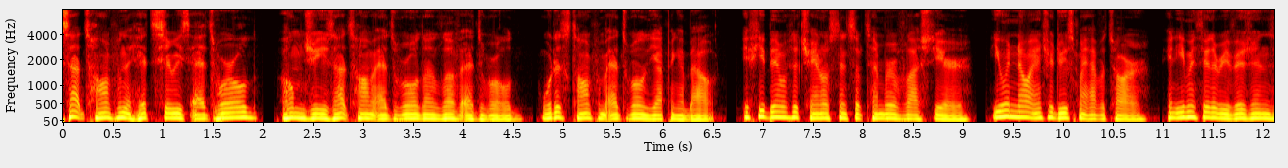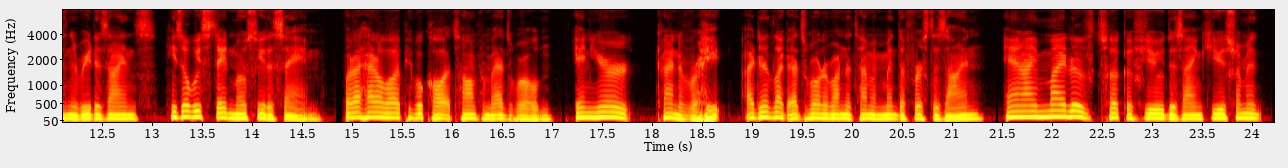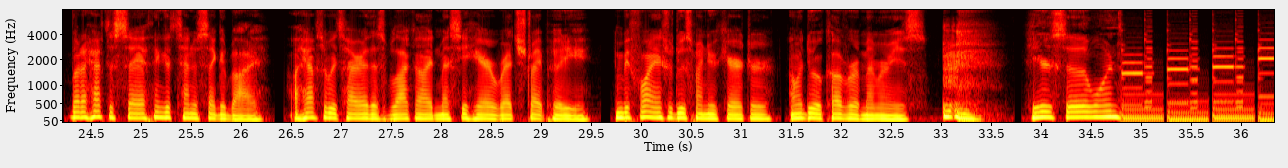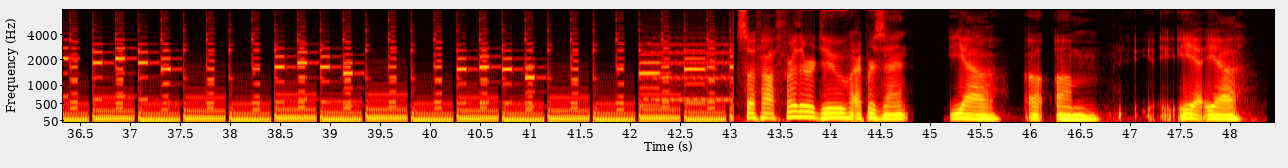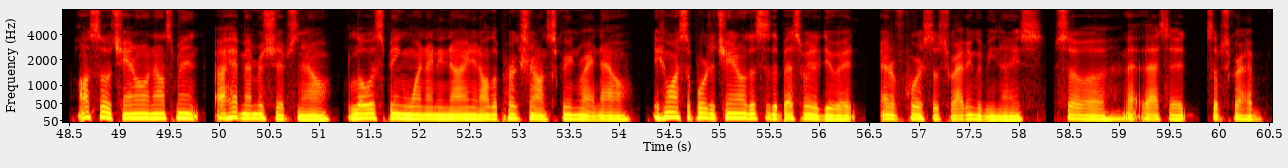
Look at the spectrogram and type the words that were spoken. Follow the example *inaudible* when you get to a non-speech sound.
Is that Tom from the hit series Eddsworld? OMG, oh, is that Tom Eddsworld? I love Eddsworld. What is Tom from Eddsworld yapping about? If you've been with the channel since September of last year, you would know I introduced my avatar, and even through the revisions and the redesigns, he's always stayed mostly the same. But I had a lot of people call it Tom from Eddsworld, and you're kind of *laughs* right. I did like Eddsworld around the time I made the first design, and I might have took a few design cues from it, but I have to say I think it's time to say goodbye. I have to retire this black-eyed, messy hair, red striped hoodie. And before I introduce my new character, I'm gonna do a cover of Memories. *clears throat* Here's the one. So without further ado, I present, yeah, uh, um, yeah, yeah. Also, channel announcement, I have memberships now, lowest being 199 and all the perks are on screen right now. If you want to support the channel, this is the best way to do it. And of course, subscribing would be nice. So, uh, that, that's it. Subscribe.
